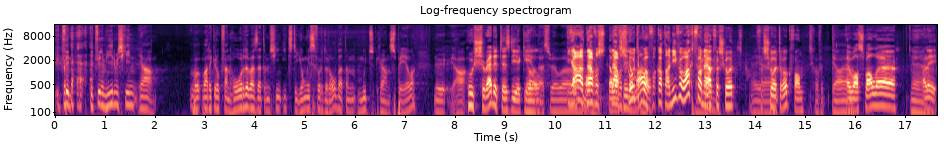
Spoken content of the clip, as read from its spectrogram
ik, vind, ik vind hem hier misschien, ja, wa- wat ik er ook van hoorde, was dat hij misschien iets te jong is voor de rol dat hem moet gaan spelen. Nu, ja, Hoe shredded is die ja kerel? dat is wel... eh, ja, man, daar, vers, dat daar was niet verschoot ik wel. Ik had dat niet verwacht van ja, hem. ik verschoot, verschoot er ook van. het- ja, ja. Hij was wel... eh, Ja, ja. Allee,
